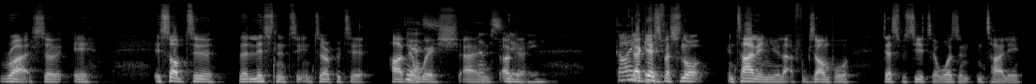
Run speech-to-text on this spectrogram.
Right. So it, it's up to the listener to interpret it how they Yes, wish. And okay, Absolutely. I guess that's not entirely new. Like for example, Despacito wasn't entirely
